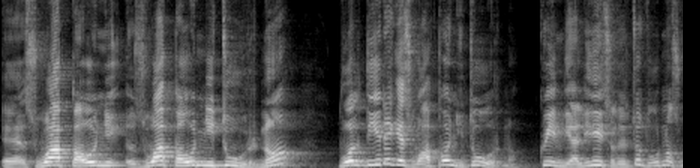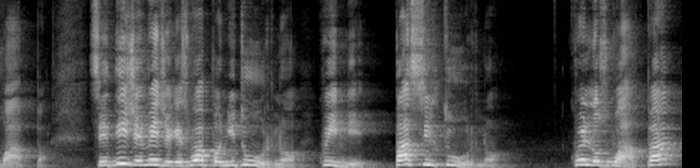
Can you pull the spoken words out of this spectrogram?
eh, swappa, ogni, swappa ogni turno, vuol dire che swappa ogni turno. Quindi all'inizio del tuo turno swappa. Se dice invece che swappa ogni turno, quindi passi il turno, quello swappa,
